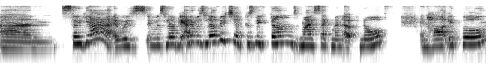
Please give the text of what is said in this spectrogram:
um so yeah it was it was lovely. And it was lovely to because we filmed my segment up north in hartlepool.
